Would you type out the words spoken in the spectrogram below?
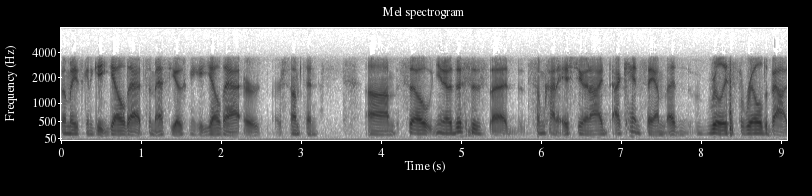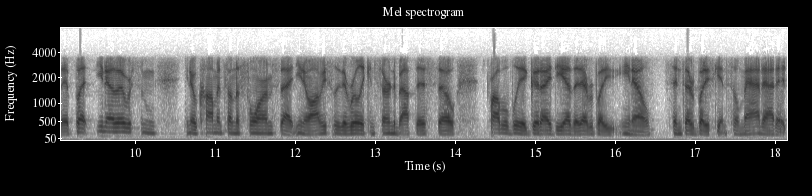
somebody's going to get yelled at, some SEO is going to get yelled at, or or something. Um, so you know this is uh, some kind of issue, and I I can't say I'm uh, really thrilled about it. But you know there were some you know comments on the forums that you know obviously they're really concerned about this, so it's probably a good idea that everybody you know since everybody's getting so mad at it.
